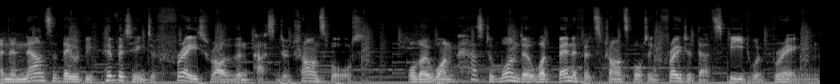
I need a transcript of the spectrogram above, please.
and announced that they would be pivoting to freight rather than passenger transport, although one has to wonder what benefits transporting freight at that speed would bring.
